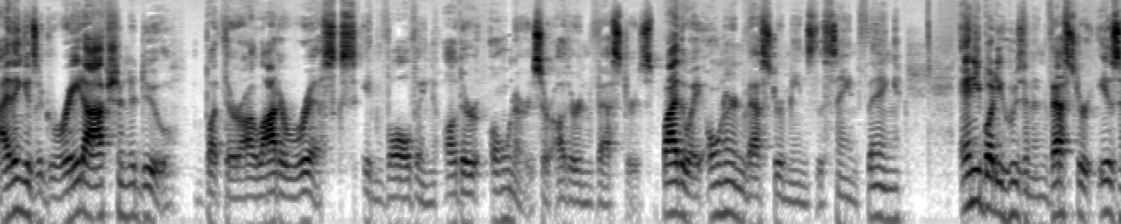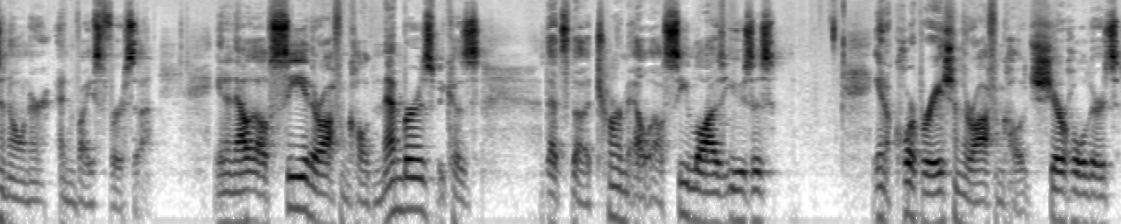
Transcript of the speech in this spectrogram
I think it's a great option to do, but there are a lot of risks involving other owners or other investors. By the way, owner investor means the same thing. Anybody who's an investor is an owner and vice versa. In an LLC, they're often called members because that's the term LLC laws uses. In a corporation, they're often called shareholders.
